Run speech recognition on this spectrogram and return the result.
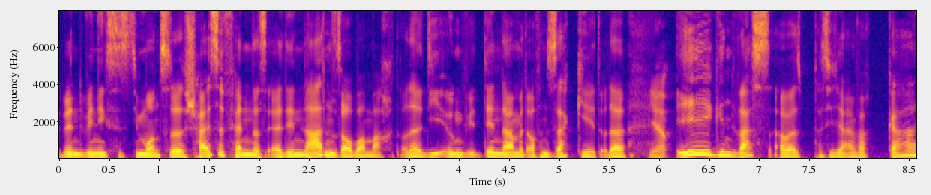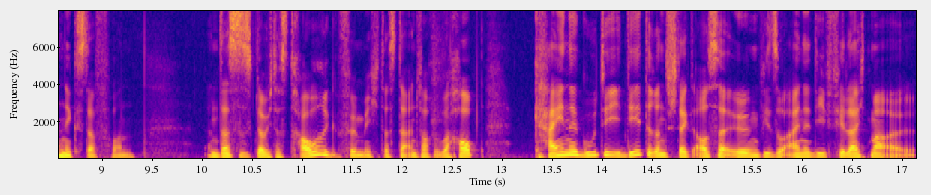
wenn wenigstens die Monster das scheiße fänden, dass er den Laden sauber macht oder die irgendwie den damit auf den Sack geht oder Ja. irgendwas, aber es passiert ja einfach gar nichts davon. Und das ist, glaube ich, das Traurige für mich, dass da einfach überhaupt keine gute Idee drin steckt, außer irgendwie so eine, die vielleicht mal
